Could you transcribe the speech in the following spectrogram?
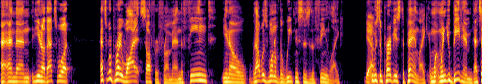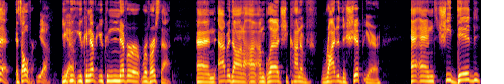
And, and then you know that's what that's what Bray Wyatt suffered from, man. The Fiend, you know, that was one of the weaknesses of the Fiend. Like Yeah, he was impervious to pain. Like and when, when you beat him, that's it. It's over. yeah, You, yeah. you you can never you can never reverse that. And Abaddon, I, I'm glad she kind of righted the ship here, A- and she did.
